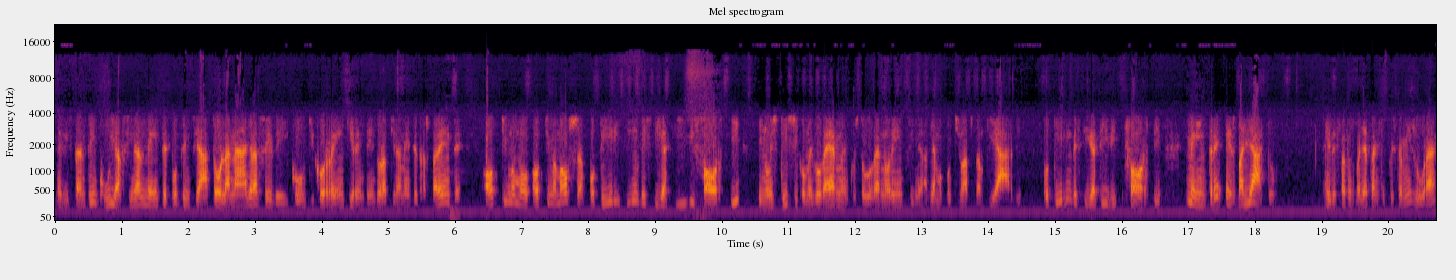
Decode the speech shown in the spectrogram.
nell'istante in cui ha finalmente potenziato l'anagrafe dei conti correnti rendendola pienamente trasparente. Ottimo, ottima mossa, poteri investigativi forti e noi stessi come governo, in questo governo Renzi abbiamo continuato ad ampliarli, poteri investigativi forti, mentre è sbagliato ed è stata sbagliata anche questa misura,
